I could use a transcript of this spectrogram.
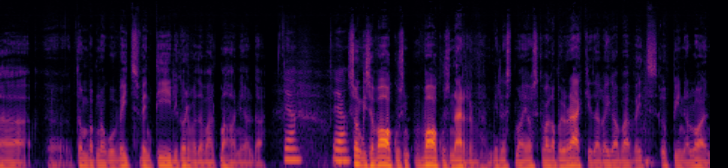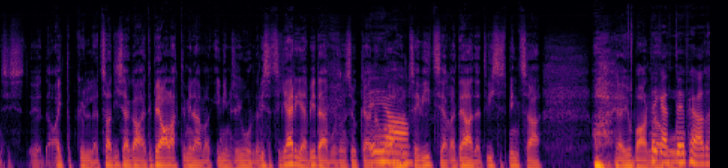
äh,. tõmbab nagu veits ventiili kõrvade vahelt maha nii-öelda. see ongi see vaagus, vaagusnärv, millest ma ei oska väga palju rääkida, aga iga päev veits õpin ja loen, siis aitab küll, et saad ise ka, et ei pea alati minema inimese juurde, lihtsalt see järjepidevus on sihuke nagu Jaa. ah, üldse ei viitsi, aga tead, et viisteist mintsa ah, ja juba on Tegelikult nagu. teeb head,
